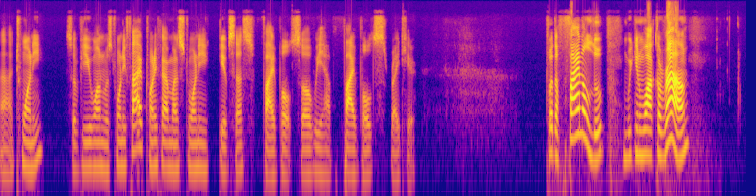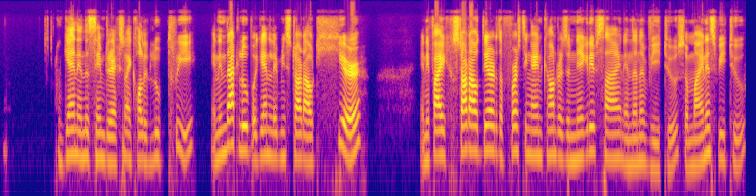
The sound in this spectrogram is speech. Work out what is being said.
uh, 20. So V1 was 25, 25 minus 20 gives us 5 volts. So we have 5 volts right here. For the final loop, we can walk around again in the same direction. I call it loop 3. And in that loop, again, let me start out here. And if I start out there, the first thing I encounter is a negative sign and then a V2. So minus V2,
